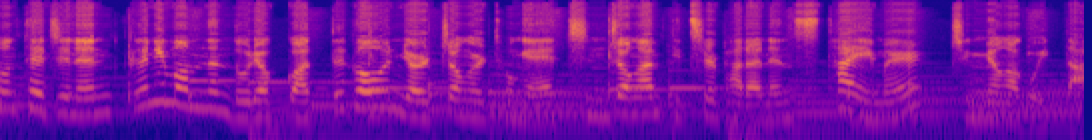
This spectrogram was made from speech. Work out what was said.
손태진은 끊임없는 노력과 뜨거운 열정을 통해 진정한 빛을 발하는 스타임을 증명하고 있다.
